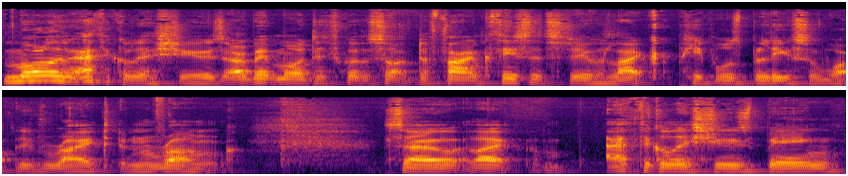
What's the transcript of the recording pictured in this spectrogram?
moral and ethical issues are a bit more difficult to sort of define because these are to do with like people's beliefs of what is right and wrong. So, like ethical issues being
